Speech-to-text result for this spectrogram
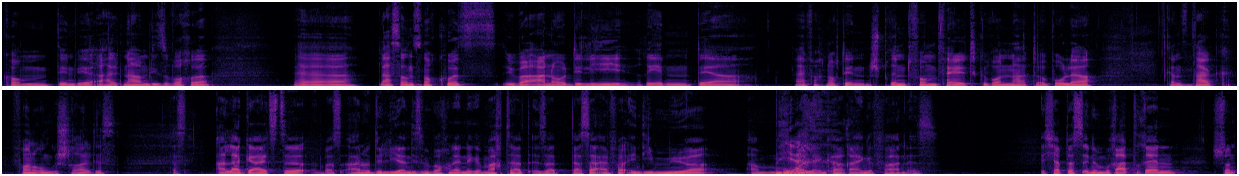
kommen, den wir erhalten haben diese Woche. Äh, lass uns noch kurz über Arno Deli reden, der einfach noch den Sprint vom Feld gewonnen hat, obwohl er den ganzen Tag vorne rumgestrahlt ist. Das Allergeilste, was Arno Delis an diesem Wochenende gemacht hat, ist, dass er einfach in die Mühe am Ja. Oberlenker reingefahren ist. Ich habe das in einem Radrennen schon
